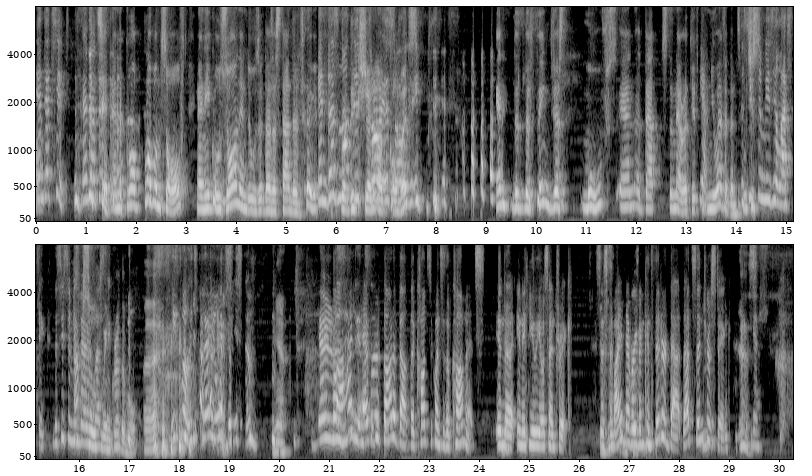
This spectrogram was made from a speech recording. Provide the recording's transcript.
and that's it. and that's it. And the pro- problem solved. And he goes on and does, does a standard, And does not Prediction destroy of comets. and the, the thing just moves and adapts the narrative to Yeah. the new evidence, the which is system is, elastic. The system is very absolutely elastic. incredible. Uh, It- well, it's a very old system. yeah, Very No, I hadn't ever thought about the consequences of comets in the in a heliocentric system. I had never even considered that. That's interesting. yes, Yes.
